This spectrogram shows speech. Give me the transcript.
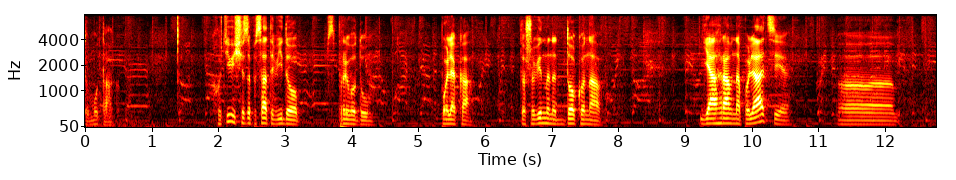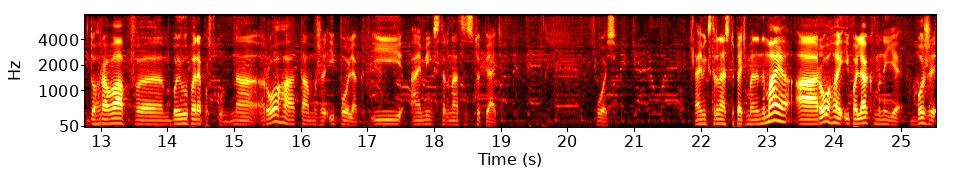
Тому так. Хотів ще записати відео з приводу поляка. То, що він мене доконав. Я грав на поляці, е, догравав е, бойову перепустку на рога, там вже і поляк, і IMX 13105. Ось. IMX 13105 в мене немає, а рога і поляк в мене є. Боже,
